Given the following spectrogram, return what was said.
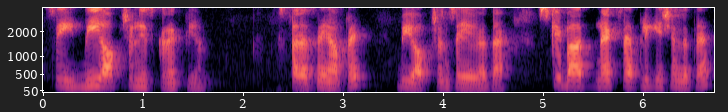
see b option is correct here इस तरह से यहाँ पे बी ऑप्शन सही हो जाता है। उसके बाद नेक्स्ट एप्लीकेशन लेते हैं।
